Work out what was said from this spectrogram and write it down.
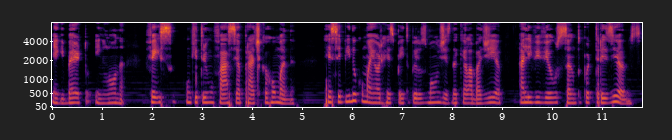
Egberto, em Lona, fez com que triunfasse a prática romana. Recebido com maior respeito pelos monges daquela abadia, ali viveu o santo por 13 anos.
